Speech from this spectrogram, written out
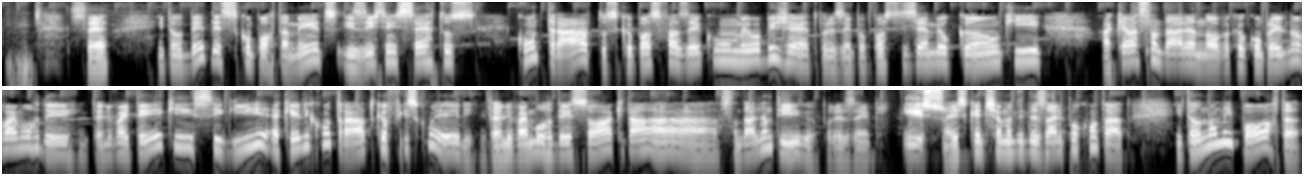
certo? Então, dentro desses comportamentos, existem certos contratos que eu posso fazer com o meu objeto. Por exemplo, eu posso dizer ao meu cão que aquela sandália nova que eu comprei ele não vai morder. Então ele vai ter que seguir aquele contrato que eu fiz com ele. Então ele vai morder só a que tá a sandália antiga, por exemplo. Isso. É isso que a gente chama de design por contrato. Então não me importa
